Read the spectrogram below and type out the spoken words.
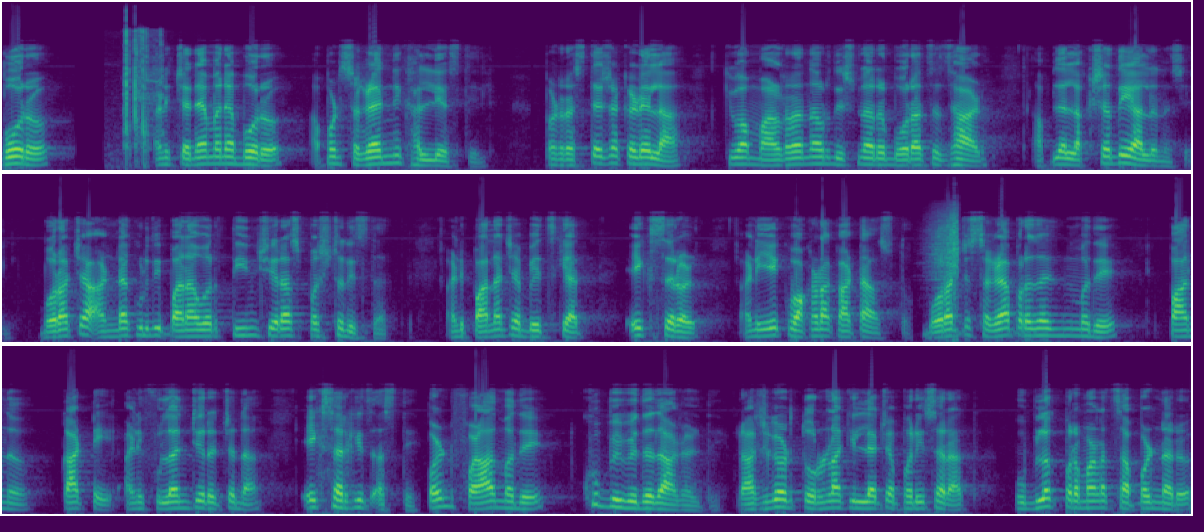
बोरं आणि चण्यामण्या बोरं आपण सगळ्यांनी खाल्ली असतील. पण रस्त्याच्या कडेला किंवा माळरानावर दिसणारं बोराचं झाड आपल्या लक्षातही आलं नसेल. बोराच्या अंडाकृती पानावर तीन शिरा स्पष्ट दिसतात आणि पानाच्या बेचक्यात एक सरळ आणि एक वाकडा काटा असतो. बोराच्या सगळ्या प्रजातींमध्ये पानं काटे आणि फुलांची रचना एकसारखीच असते. पण फळांमध्ये खूप विविधता आढळते. राजगड तोरणा किल्ल्याच्या परिसरात मुबलक प्रमाणात सापडणारं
